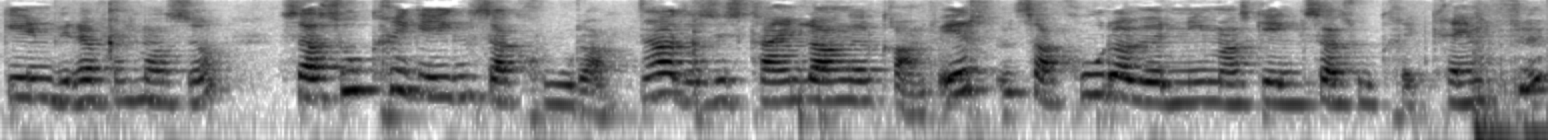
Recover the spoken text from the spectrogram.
Gehen wir einfach mal so. Sasuke gegen Sakura. Ja, das ist kein langer Kampf. Erstens, Sakura würde niemals gegen Sasuke kämpfen.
